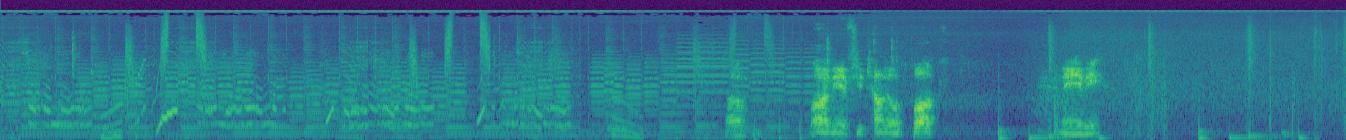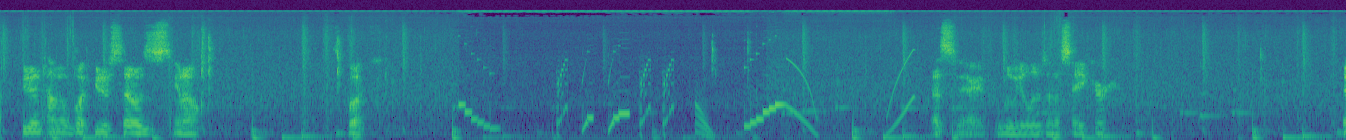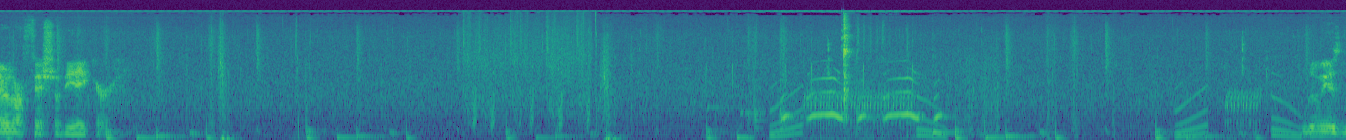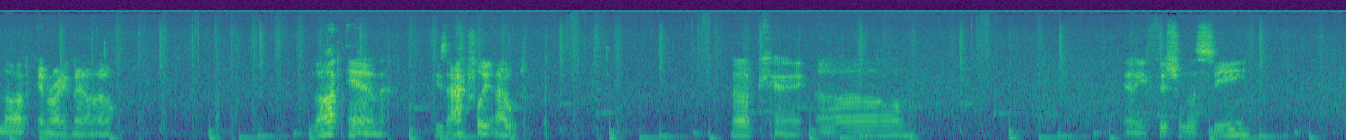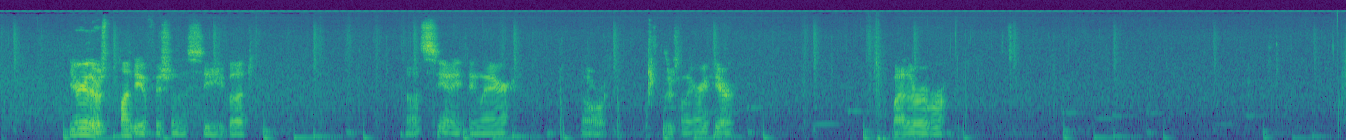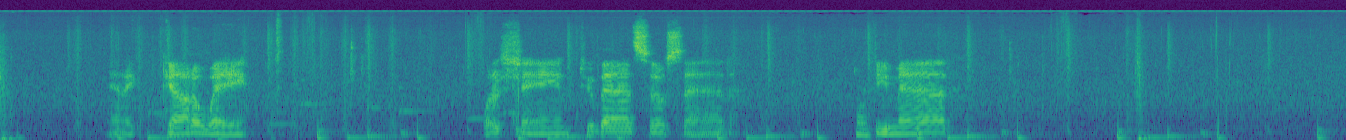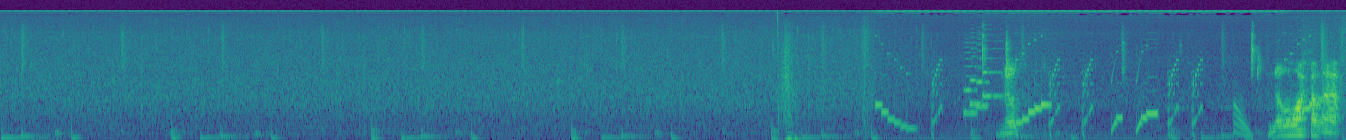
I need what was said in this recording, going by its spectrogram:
Well, well, I mean, if you tell me what book, maybe. You didn't tell me what book, you just said it was, you know, this book. That's right, Louis lives in this acre. There's our fish of the acre. Louis is not in right now, though. Not in. He's actually out. Okay, um... Any fish in the sea? Theory there's plenty of fish in the sea, but... See anything there. Oh, there's something right here. By the river. And it got away. What a shame. Too bad, so sad. Don't be mad.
